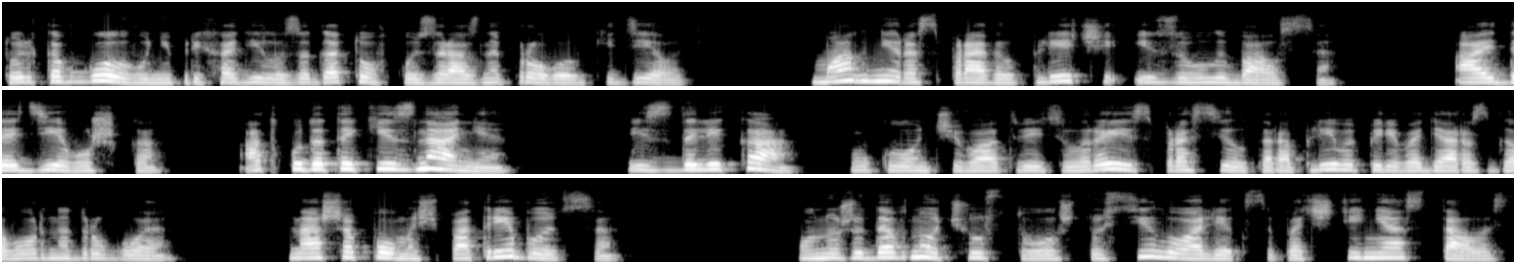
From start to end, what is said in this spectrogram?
Только в голову не приходило заготовку из разной проволоки делать. Магни расправил плечи и заулыбался. «Ай да девушка! Откуда такие знания?» «Издалека!» Уклончиво ответил Рэй и спросил, торопливо переводя разговор на другое. «Наша помощь потребуется?» Он уже давно чувствовал, что сил у Алексы почти не осталось.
